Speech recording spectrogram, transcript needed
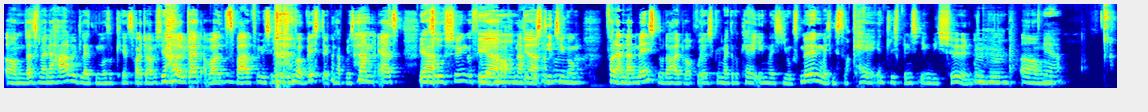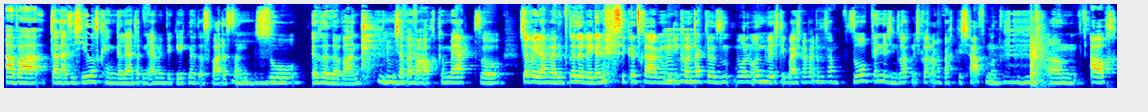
ähm, dass ich meine Haare glätten muss. Okay, jetzt heute habe ich die Haare glatt, aber es mhm. war für mich immer super wichtig und habe mich dann erst ja. so schön gefühlt, ja. auch nach Bestätigung von anderen Menschen oder halt auch, wo ich gemerkt habe, okay, irgendwelche Jungs mögen mich nicht so, okay, endlich bin ich irgendwie schön. Mhm. Ähm, ja. Aber dann, als ich Jesus kennengelernt habe und er mir begegnet ist, war das dann mhm. so irrelevant. Mhm, ich habe ja. einfach auch gemerkt, so, ich habe wieder meine Brille regelmäßig getragen und mhm. die Kontaktlinsen wurden unwichtig, weil ich mir einfach gesagt habe, so bin ich und so hat mich Gott auch einfach geschaffen und mhm. ähm, auch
